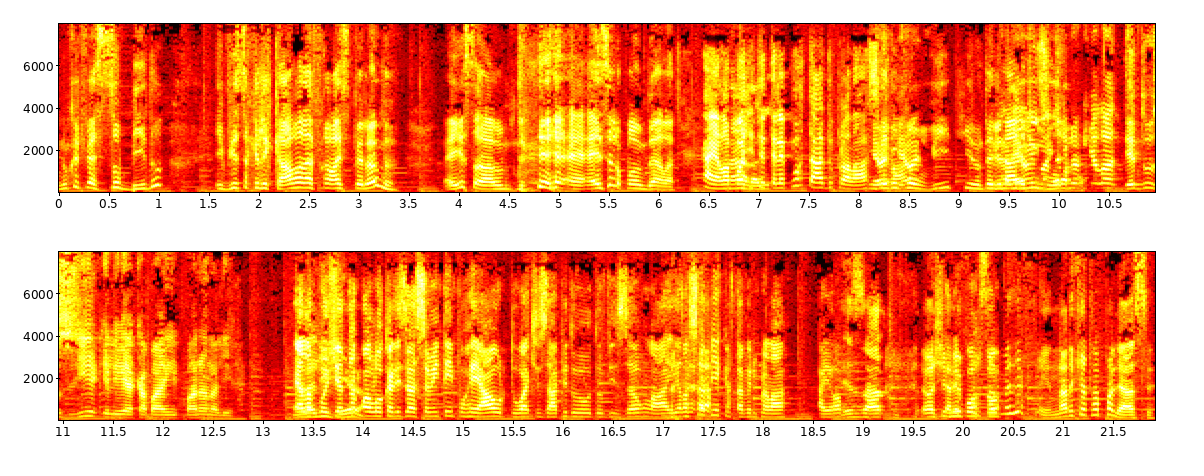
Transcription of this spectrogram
nunca tivesse subido e visto aquele carro, ela ia ficar lá esperando? É isso? É, esse era o plano dela. Ah, ela Não, pode ela- ter teleportado pra lá. Sei teve um convite, não teve Ela nada é Eu imagino que ela deduzia que ele ia acabar parando ali. Ela, Ela é podia ligeira. estar com a localização em tempo real do WhatsApp do, do Visão lá e ela sabia que ele tava indo pra lá. Aí ela. Exato. Eu achei meio Teleportou. forçado, mas enfim, nada que atrapalhasse.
